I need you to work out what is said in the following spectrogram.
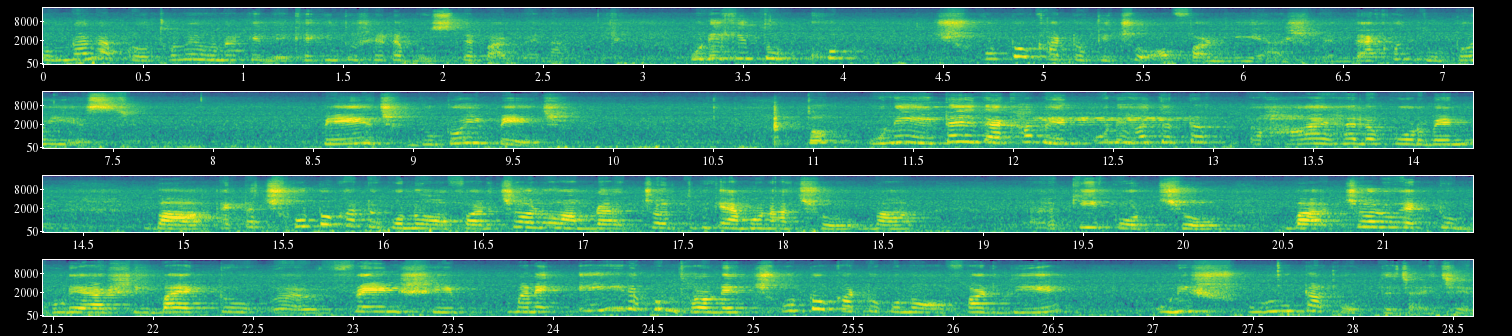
তোমরা না প্রথমে ওনাকে দেখে কিন্তু সেটা বুঝতে পারবে না। উনি কিন্তু খুব ছোটোখাটো কিছু অফার নিয়ে আসবেন। দেখো দুটোই এসছে। পেজ দুটোই পেজ তো উনি এটাই দেখাবেন, উনি হয়তো একটা হাই হ্যালো করবেন বা একটা ছোটোখাটো কোনো অফার চলো আমরা, চল, তুমি কেমন আছো? বা কী করছ? বা চলো একটু ঘুরে আসি বা একটু ফ্রেন্ডশিপ মানে এই রকম ধরনের ছোটোখাটো কোনো অফার দিয়ে উনি শুরুটা করতে চাইছেন।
